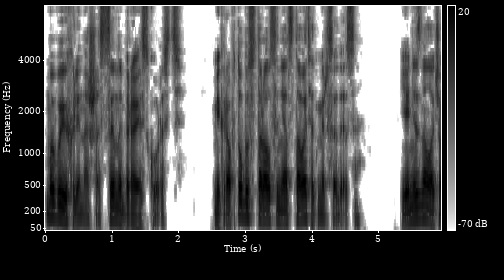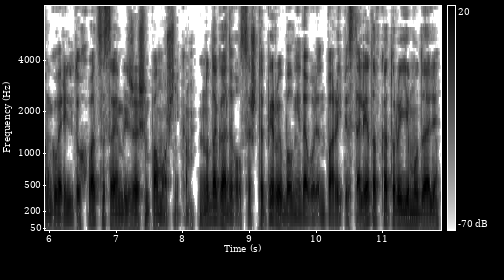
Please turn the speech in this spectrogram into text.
Мы выехали на шоссе, набирая скорость. Микроавтобус старался не отставать от Мерседеса. Я не знал, о чем говорили Тухват со своим ближайшим помощником, но догадывался, что первый был недоволен парой пистолетов, которые ему дали,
